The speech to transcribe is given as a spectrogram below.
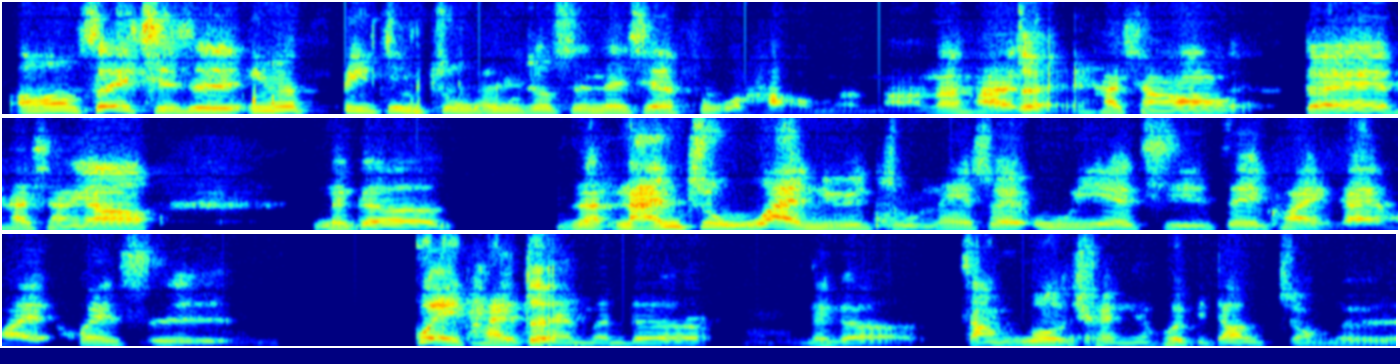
哦，所以其实因为毕竟住户就是那些富豪们嘛，那他对他想要对，他想要那个那男主外女主内，所以物业其实这一块应该会会是贵太太们的。那个掌握权也会比较重，对不对？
